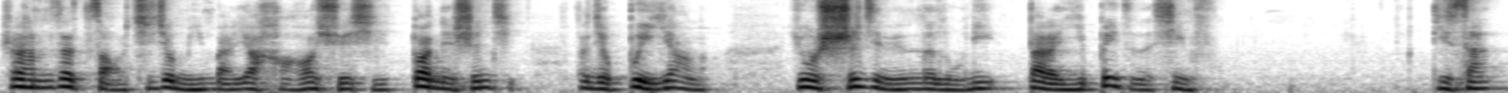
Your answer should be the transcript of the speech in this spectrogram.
让他们在早期就明白要好好学习锻炼身体，那就不一样了。用十几年的努力带来一辈子的幸福。第三，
